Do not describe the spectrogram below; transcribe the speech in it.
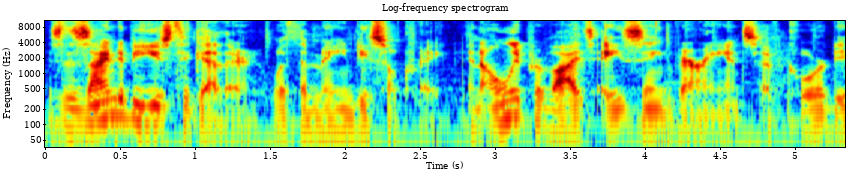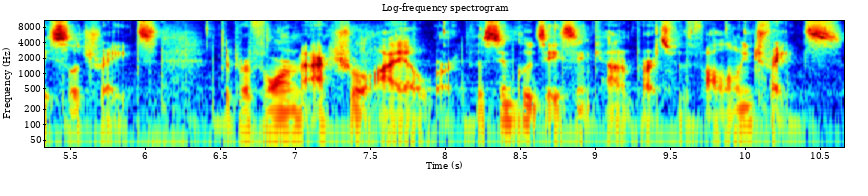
It's designed to be used together with the main diesel crate and only provides async variants of core diesel traits to perform actual I.O. work. This includes async counterparts for the following traits.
